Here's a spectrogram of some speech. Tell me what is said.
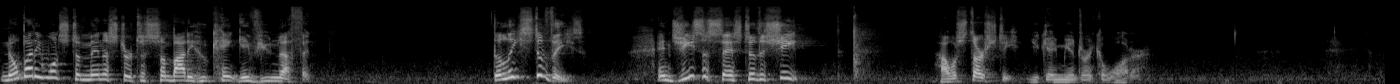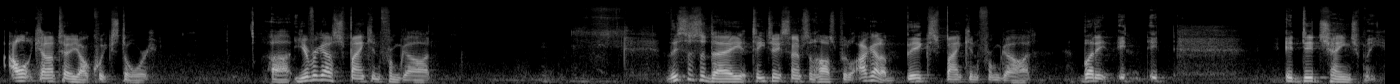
Nobody wants to minister to somebody who can't give you nothing. The least of these. And Jesus says to the sheep, I was thirsty. You gave me a drink of water. I want, can I tell y'all a quick story? Uh, you ever got a spanking from God? This is a day at TJ Samson Hospital. I got a big spanking from God, but it it it, it did change me.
